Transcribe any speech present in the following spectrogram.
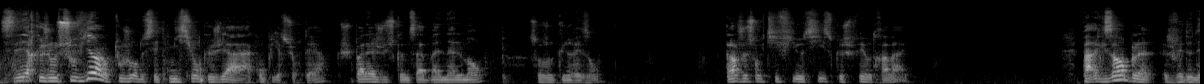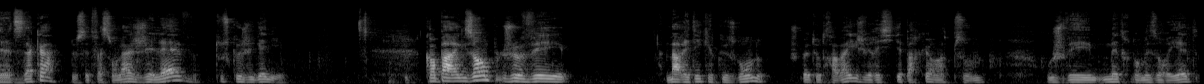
C'est-à-dire que je me souviens toujours de cette mission que j'ai à accomplir sur Terre. je ne suis pas là juste comme ça, banalement, sans aucune raison. Alors je sanctifie aussi ce que je fais au travail. Par exemple, je vais donner la tzedaka. De cette façon-là, j'élève tout ce que j'ai gagné. Quand par exemple, je vais m'arrêter quelques secondes, je peux être au travail, je vais réciter par cœur un psaume où je vais mettre dans mes oreillettes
